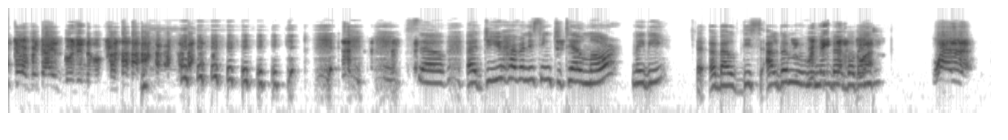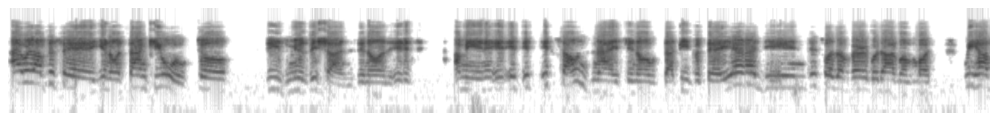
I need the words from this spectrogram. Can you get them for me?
interpreter is good enough. so, uh, do you have anything to tell more, maybe, uh, about this album? Remember Bob. Andy? Well, I will have to say, you know, thank you to these musicians. You know, it. I mean, it it it, it sounds nice, you know, that people say, yeah, Dean, this was a very good album, but we have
